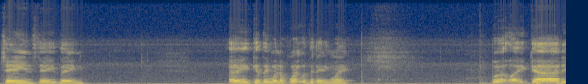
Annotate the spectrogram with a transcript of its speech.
changed anything. I mean, they wouldn't have went with it anyway. But like, god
